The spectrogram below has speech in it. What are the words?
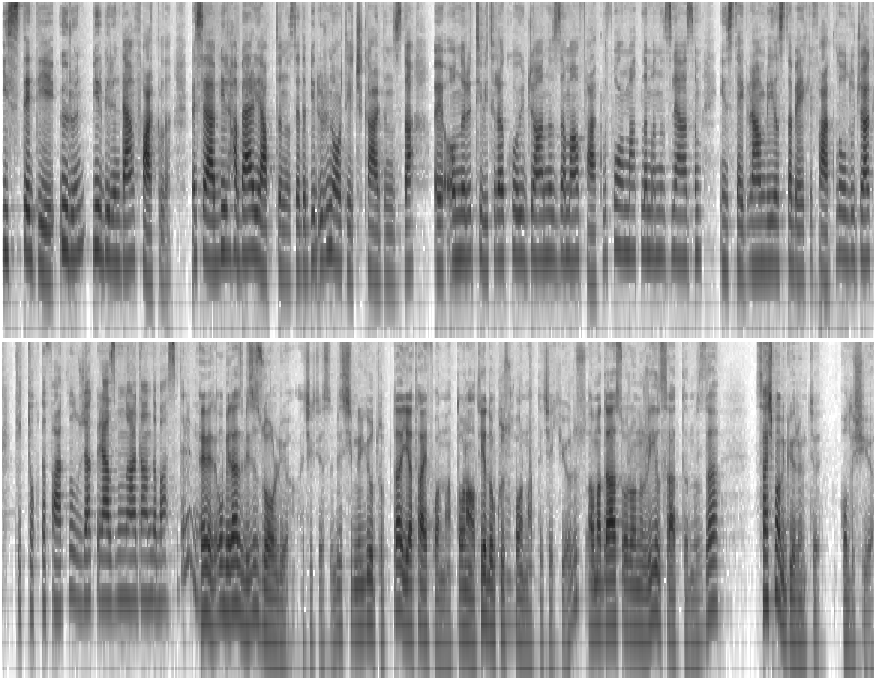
istediği ürün birbirinden farklı. Mesela bir haber yaptığınız ya da bir ürün ortaya çıkardığınızda e, onları Twitter'a koyacağınız zaman farklı formatlamanız lazım. Instagram Reels'ta belki farklı olacak, TikTok'ta farklı olacak. Biraz bunlardan da bahsedelim mi? Evet o biraz bizi zorluyor açıkçası. Biz şimdi YouTube'da yatay formatta 16'ya 9 formatta çekiyoruz. Ama daha sonra onu Reels attığımızda saçma bir görüntü oluşuyor.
